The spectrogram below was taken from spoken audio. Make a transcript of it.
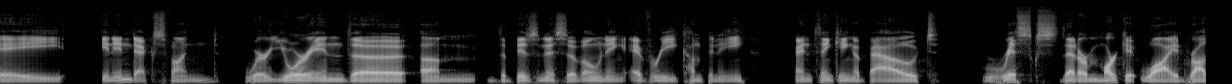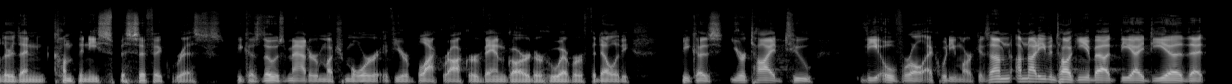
a an index fund where you're in the um, the business of owning every company and thinking about risks that are market wide rather than company specific risks because those matter much more if you're BlackRock or Vanguard or whoever Fidelity because you're tied to the overall equity markets. I'm I'm not even talking about the idea that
